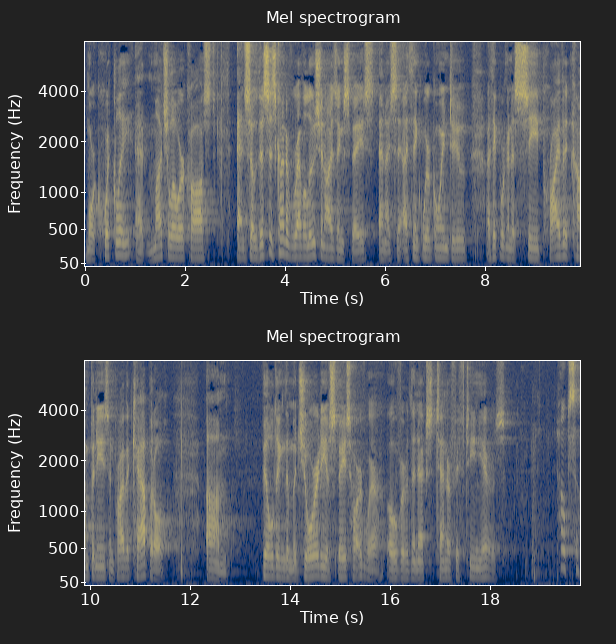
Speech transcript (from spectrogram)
more quickly at much lower cost. And so this is kind of revolutionizing space, and I, say, I think we're going to, I think we're going to see private companies and private capital um, building the majority of space hardware over the next 10 or 15 years. Hope so.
